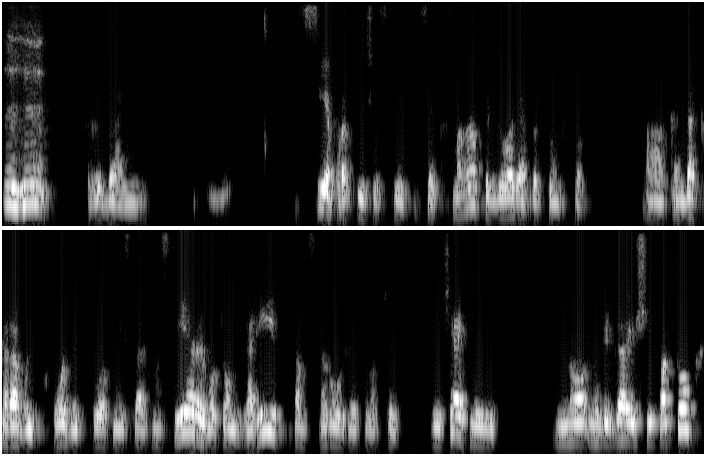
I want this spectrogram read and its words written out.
угу. ожиданий. Все практически все космонавты говорят о том, что когда корабль входит в плотные слои атмосферы, вот он горит там снаружи, это вообще замечательно есть. Но набегающий поток,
